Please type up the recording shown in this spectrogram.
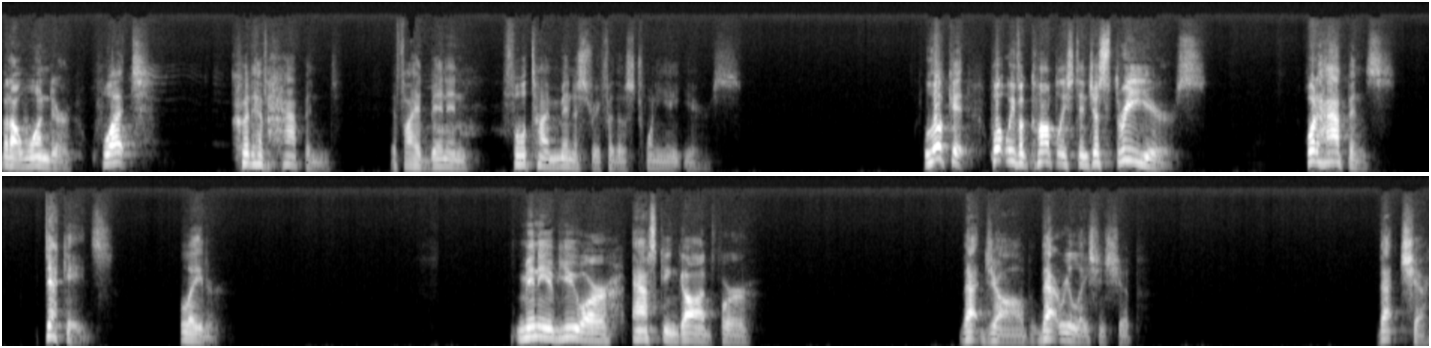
but I wonder what could have happened if I had been in full-time ministry for those 28 years. Look at what we've accomplished in just three years. What happens decades later? Many of you are asking God for that job, that relationship, that check.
